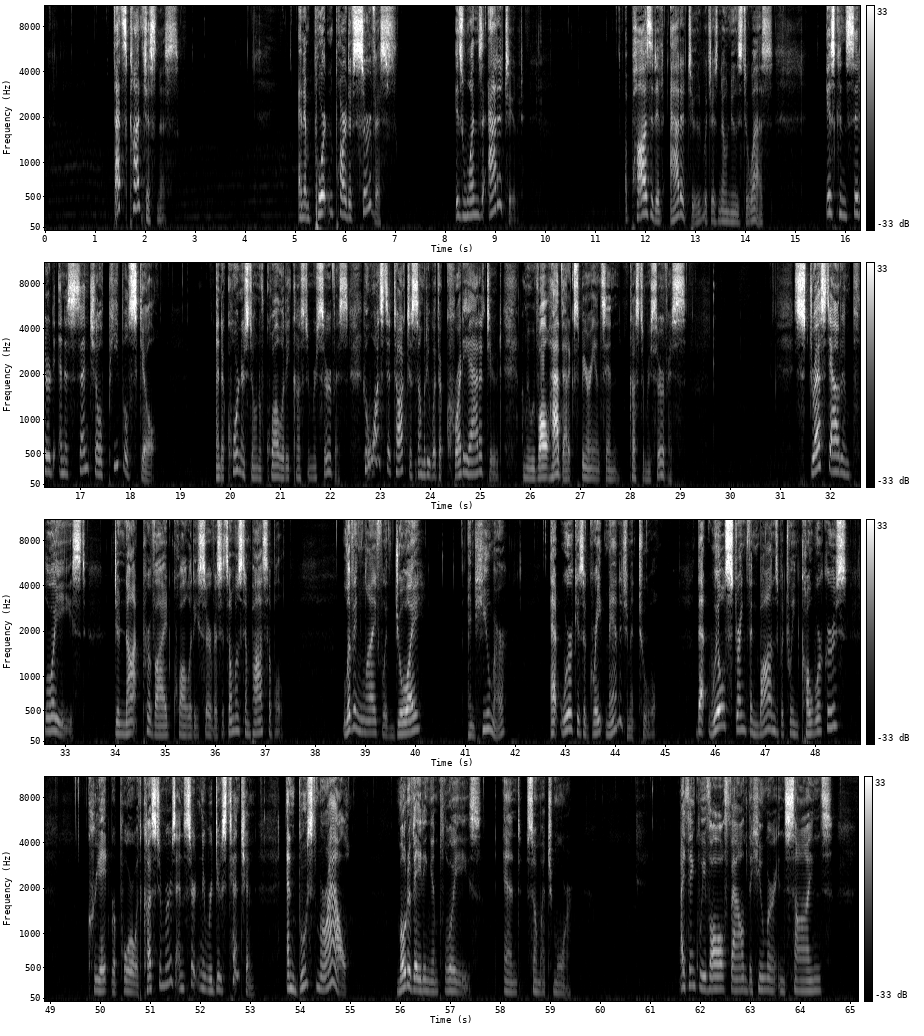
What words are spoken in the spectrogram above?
That's consciousness. An important part of service is one's attitude. A positive attitude, which is no news to us, is considered an essential people skill and a cornerstone of quality customer service. Who wants to talk to somebody with a cruddy attitude? I mean, we've all had that experience in customer service. Stressed out employees do not provide quality service. It's almost impossible. Living life with joy and humor at work is a great management tool that will strengthen bonds between coworkers, create rapport with customers, and certainly reduce tension and boost morale, motivating employees and so much more. I think we've all found the humor in signs,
